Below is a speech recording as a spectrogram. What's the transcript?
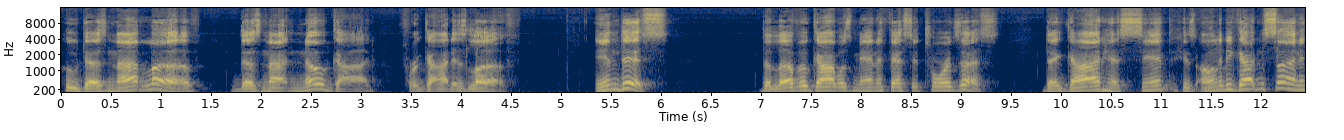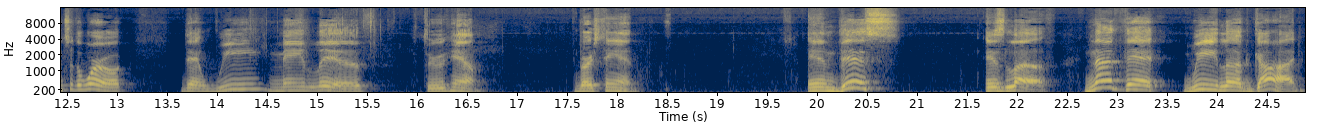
who does not love does not know God, for God is love. In this, the love of God was manifested towards us, that God has sent his only begotten Son into the world that we may live through him. Verse 10. In this is love. Not that we loved God,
